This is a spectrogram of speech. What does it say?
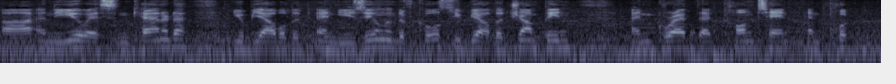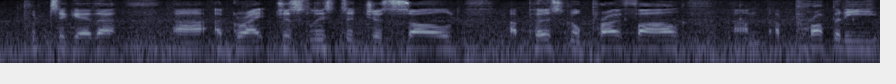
uh, and the US and Canada. You'll be able to, and New Zealand, of course, you'll be able to jump in and grab that content and put put together uh, a great just listed, just sold, a personal profile, um, a property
